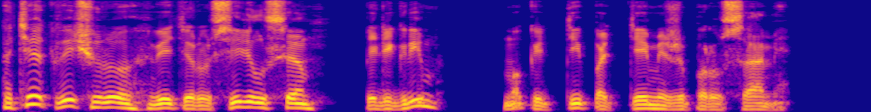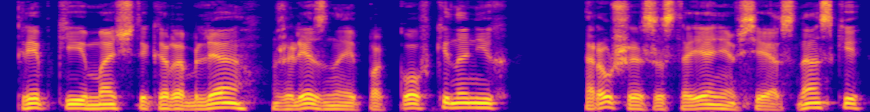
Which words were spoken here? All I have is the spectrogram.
Хотя к вечеру ветер усилился, Пилигрим мог идти под теми же парусами. Крепкие мачты корабля, железные паковки на них, хорошее состояние всей оснастки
